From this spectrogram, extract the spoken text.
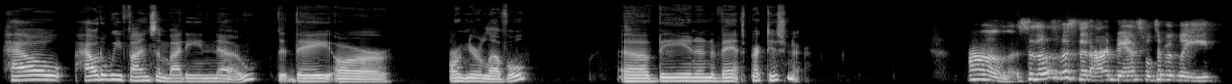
how how do we find somebody and know that they are on your level of being an advanced practitioner? Um, so those of us that are advanced will typically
